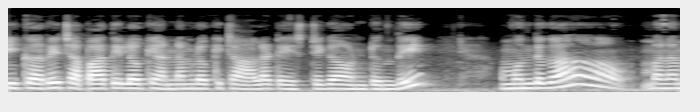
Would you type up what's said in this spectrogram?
ఈ కర్రీ చపాతీలోకి అన్నంలోకి చాలా టేస్టీగా ఉంటుంది. ముందుగా మనం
